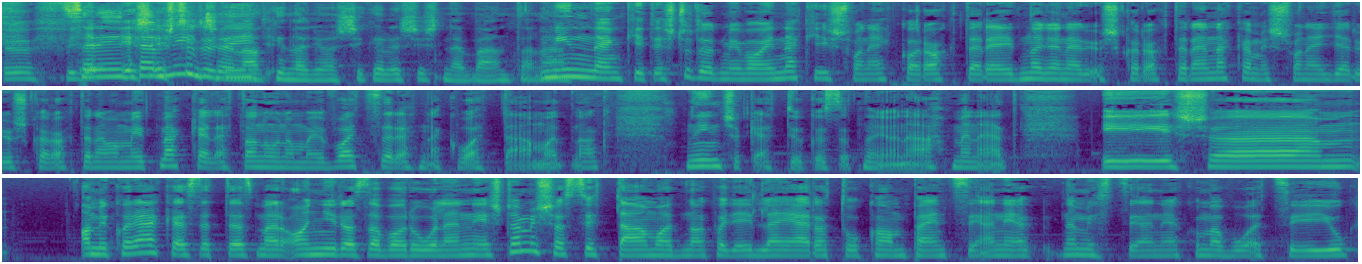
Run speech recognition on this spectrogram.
Ő figyel- Szerintem és- és nincs tudod, így- aki nagyon sikeres, és ne bántaná. Mindenkit, és tudod mi van, hogy neki is van egy karaktere, egy nagyon erős karaktere, nekem is van egy erős karakterem, amit meg kellett tanulnom, hogy vagy szeretnek, vagy támadnak. Nincs a kettő között nagyon átmenet. És um, amikor elkezdett ez már annyira zavaró lenni, és nem is az, hogy támadnak, vagy egy lejárató kampány cél nélkül, nem is cél nélkül, mert volt céljuk,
